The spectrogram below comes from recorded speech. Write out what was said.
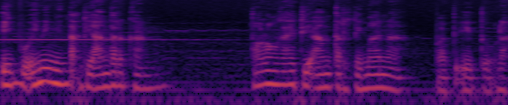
ibu ini minta diantarkan tolong saya diantar di mana babi itu. Lah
